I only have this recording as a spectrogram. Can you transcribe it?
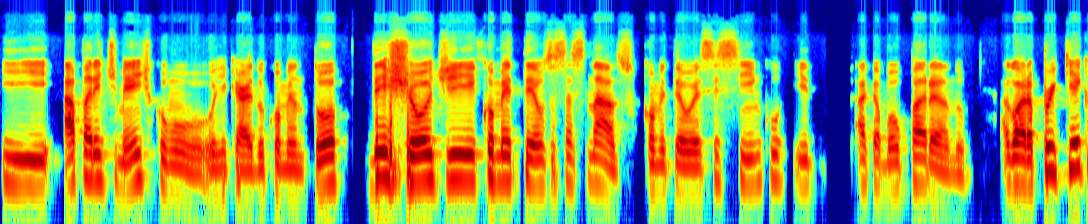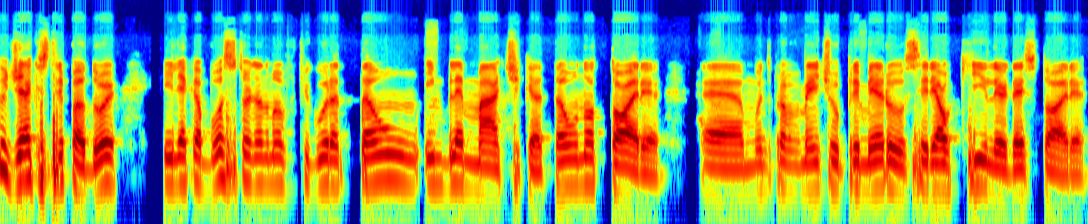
e, aparentemente, como o Ricardo comentou, deixou de cometer os assassinatos. Cometeu esses cinco e acabou parando. Agora, por que, que o Jack Stripador ele acabou se tornando uma figura tão emblemática, tão notória? É, muito provavelmente o primeiro serial killer da história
